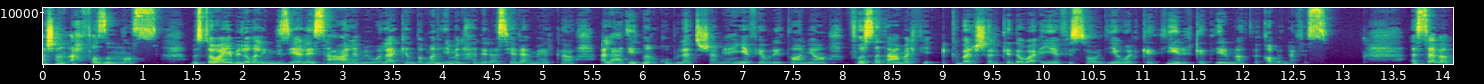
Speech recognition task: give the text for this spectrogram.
عشان أحفظ النص. مستواي باللغة الإنجليزية ليس عالمي ولكن ضمن لي منحة دراسية لأمريكا العديد من القبولات الجامعية في بريطانيا فرصة عمل في أكبر شركة دوائية في السعودية والكثير الكثير من الثقة بالنفس. السبب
